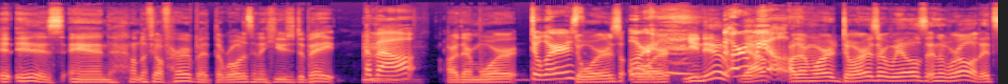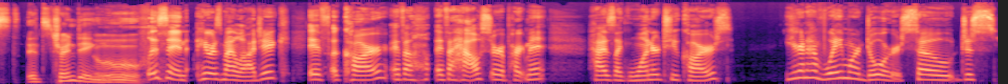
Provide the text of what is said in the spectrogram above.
It is, and I don't know if y'all have heard, but the world is in a huge debate. Mm. About mm. Are there more doors. doors or, Or- you knew? or yeah. wheels. Are there more doors or wheels in the world? It's it's trending. Ooh. Listen, here's my logic. If a car, if a if a house or apartment has like one or two cars, you're gonna have way more doors. So just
